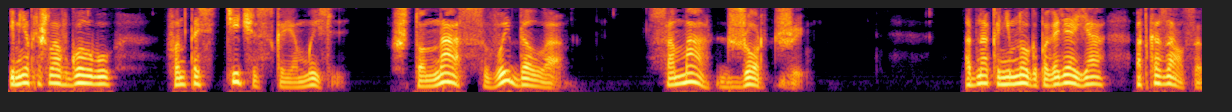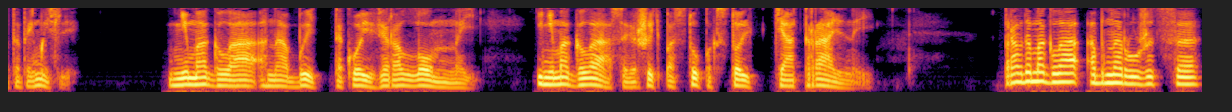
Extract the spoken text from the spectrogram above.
И мне пришла в голову фантастическая мысль, что нас выдала сама Джорджи. Однако немного погодя я отказался от этой мысли. Не могла она быть такой вероломной и не могла совершить поступок столь театральный. Правда, могла обнаружиться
